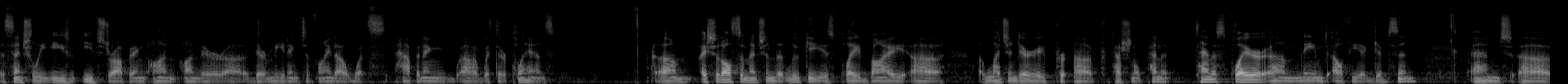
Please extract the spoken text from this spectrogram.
essentially eavesdropping on, on their, uh, their meeting to find out what's happening uh, with their plans. Um, I should also mention that Lukey is played by uh, a legendary pr uh, professional tennis player um, named Althea Gibson. And uh,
